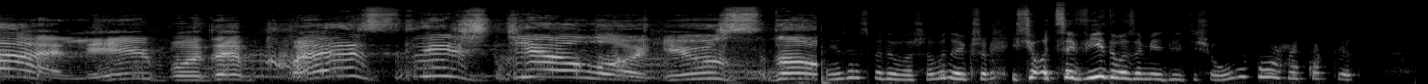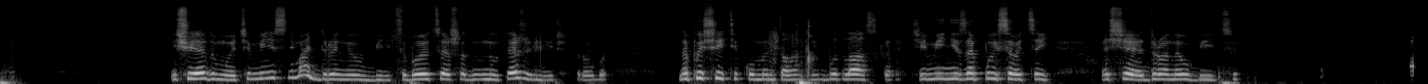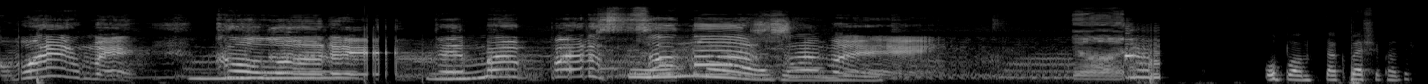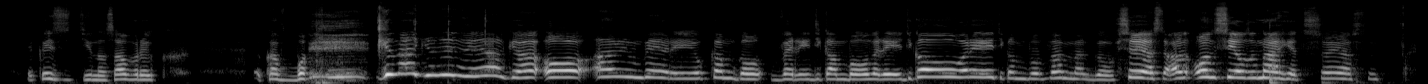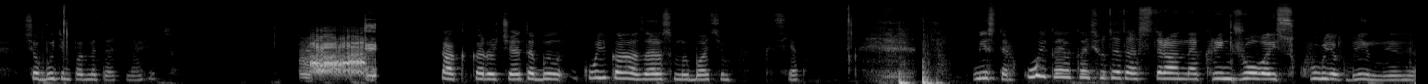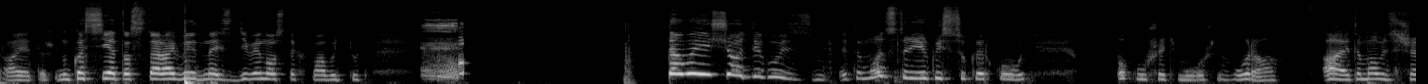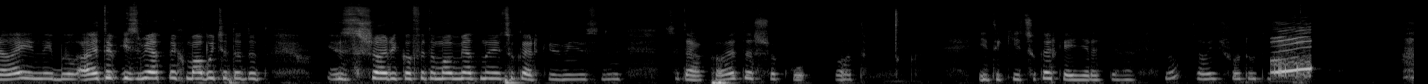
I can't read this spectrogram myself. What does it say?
діалогів з. А я зараз подумала, що буде, якщо і ще оце відео замедлить, і що, о боже, капець. І що я думаю, чи мені знімати дрони вбійця, бо це ж ну, теж гліч робить. Напишіть коментарі, будь ласка, чи мені записувати цей ще дрони убійці. колоритними персонажами. Опа, так, перший кадр. Якийсь динозаврик. Ковбой. О арімбері о камго верить камбо верить го верить камбо вамаго. Все ясно. Он, он сел в наггет, все ясно. Все, будем пам'ятати наггет. Так, коротше, це був кулька, а зараз ми бачимо касета. Містер Кулька якась вот эта странная, кринжова из кулек, блин, не- а это ж, ну кассета старовидная з 90-х, мабуть, тут. Та ви що якийсь, это монстр якийсь цукерковий. Покушать можна, ура. А, это, мабуть, шалейный был, а это из мятных, мабуть, вот этот из шариков, это мятные цукерки вместе. Це так, а это шоколад. І такі цукерки я не розбираюсь. Ну, давай, що тут?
